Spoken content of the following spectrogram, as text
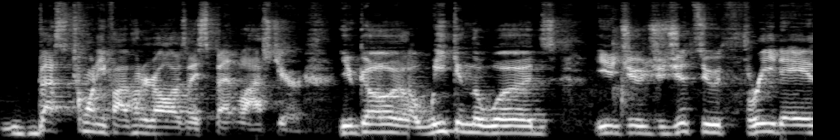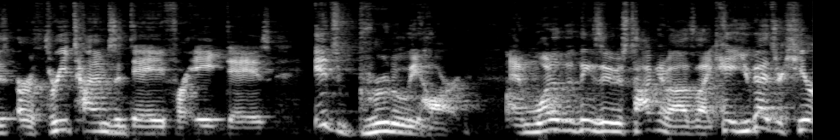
best $2,500 I spent last year. You go a week in the woods, you do jiu-jitsu three days or three times a day for eight days. It's brutally hard. And one of the things he was talking about was like, hey, you guys are here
